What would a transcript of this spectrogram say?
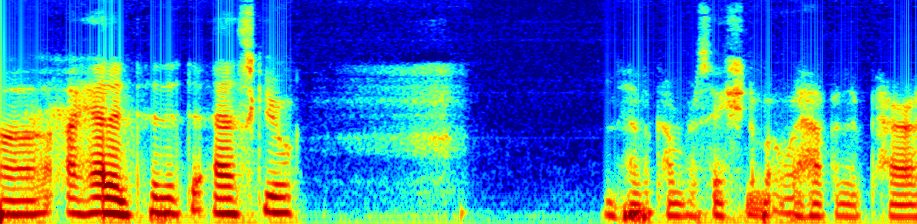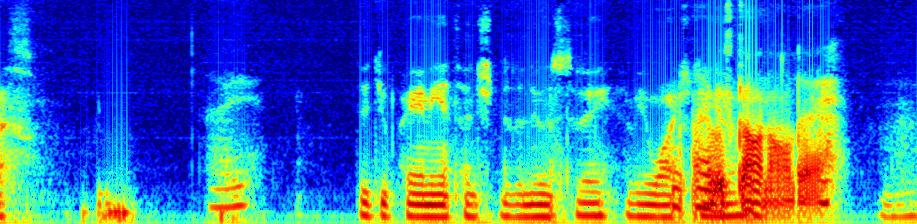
Uh, I had intended to ask you and have a conversation about what happened in Paris. I, Did you pay any attention to the news today? Have you watched? I was gone all day. Mhm.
